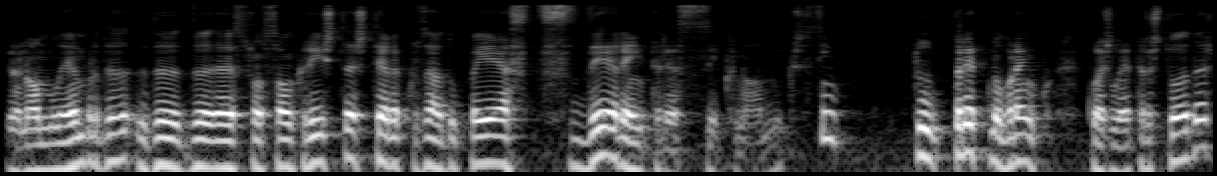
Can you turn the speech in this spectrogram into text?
eu não me lembro de, de, de Assunção Cristas ter acusado o PS de ceder a interesses económicos. Sim, tudo preto no branco, com as letras todas,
